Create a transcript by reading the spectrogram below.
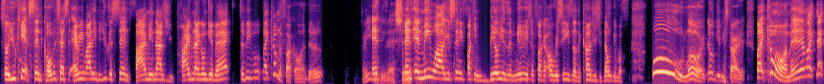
so you can't send COVID tests to everybody, but you could send five million dollars you probably not gonna get back to people. Like, come the fuck on, dude. Oh, you And- do that shit. And and meanwhile, you're sending fucking billions and millions to fucking overseas other countries that don't give a. F- Woo, Lord, don't get me started. Like, come on, man. Like that.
